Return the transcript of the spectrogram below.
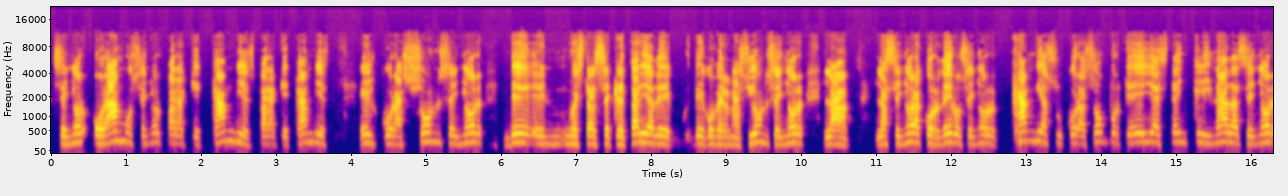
Señor, oramos, Señor, para que cambies, para que cambies el corazón, Señor, de nuestra secretaria de, de gobernación, Señor, la la señora Cordero, Señor, cambia su corazón porque ella está inclinada, Señor,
